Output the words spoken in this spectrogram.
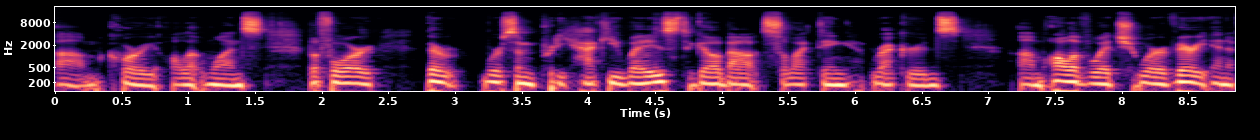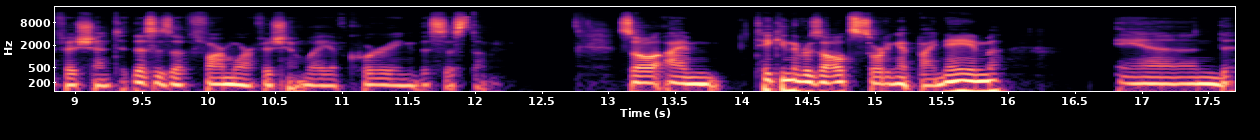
um, query all at once. Before, there were some pretty hacky ways to go about selecting records, um, all of which were very inefficient. This is a far more efficient way of querying the system. So I'm taking the results, sorting it by name, and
